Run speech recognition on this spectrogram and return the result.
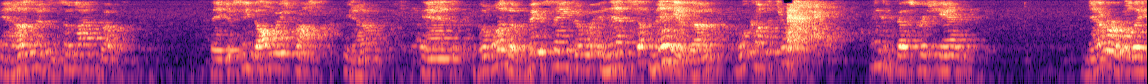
and husbands and sometimes both. They just seem to always prosper, you know. And one of the biggest things, that and then so, many of them will come to church and confess Christianity. Never will they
